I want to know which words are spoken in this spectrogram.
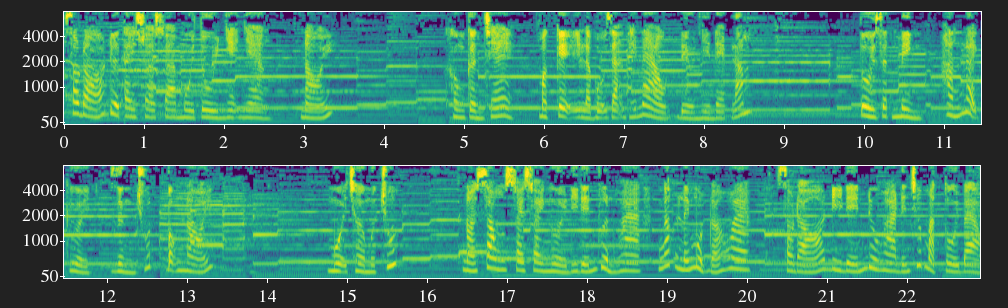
sau đó đưa tay xoa xoa môi tôi nhẹ nhàng, nói Không cần che, mặc kệ là bộ dạng thế nào đều nhìn đẹp lắm. Tôi giật mình, hắn lại cười, dừng chút bỗng nói muội chờ một chút Nói xong xoay xoay người đi đến vườn hoa Ngắt lấy một đóa hoa sau đó đi đến đưa hoa đến trước mặt tôi bảo,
